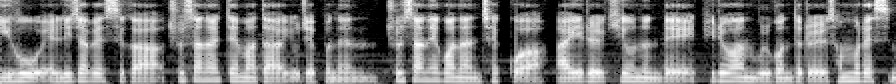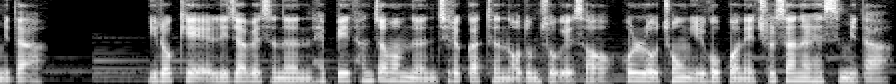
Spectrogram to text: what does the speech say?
이후 엘리자베스가 출산할 때마다 요제프는 출산에 관한 책과 아이를 키우는데 필요한 물건들을 선물했습니다. 이렇게 엘리자베스는 햇빛 한 점 없는 칠흑 같은 어둠 속에서 홀로 총 7번의 출산을 했습니다.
